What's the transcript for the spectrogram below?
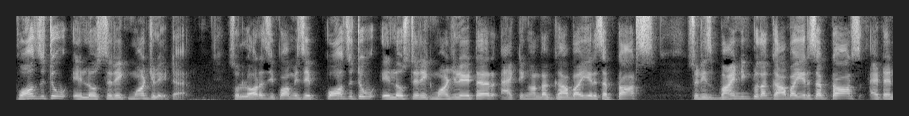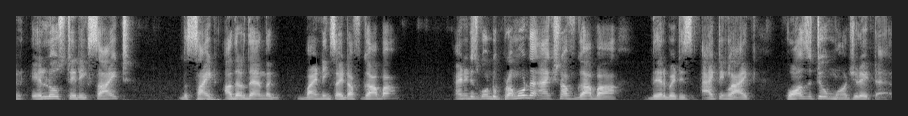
positive allosteric modulator. So lorazepam is a positive allosteric modulator acting on the GABA A receptors. So it is binding to the GABA A receptors at an allosteric site, the site other than the binding site of GABA and it is going to promote the action of GABA thereby it is acting like positive modulator.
